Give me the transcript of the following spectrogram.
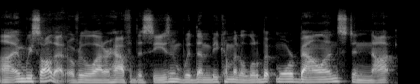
uh, and we saw that over the latter half of the season with them becoming a little bit more balanced and not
